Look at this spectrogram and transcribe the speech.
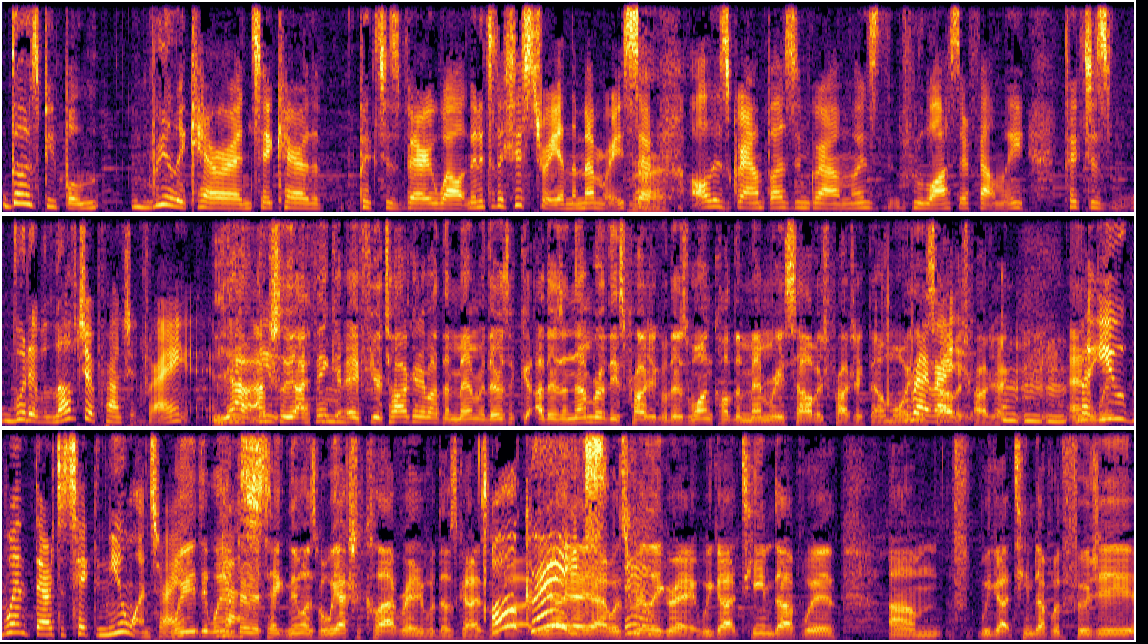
those people really care and take care of the pictures very well and then it's the history and the memories so Right. all these grandpas and grandmas who lost their family pictures would have loved your project right Yeah, mm. actually, I think if you're talking about the memory, there's a uh, there's a number of these projects, but there's one called the Memory Salvage Project, the Omoide Right, right. Salvage Project. And but we- you went there to take the new ones right We went there to take new ones, but we actually collaborated with those guys. Oh, Uh, Yeah, yeah, yeah. It was Yeah. really great. We got teamed up with. Um, we got teamed up with Fuji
